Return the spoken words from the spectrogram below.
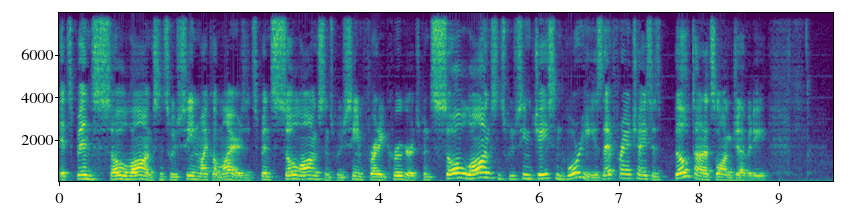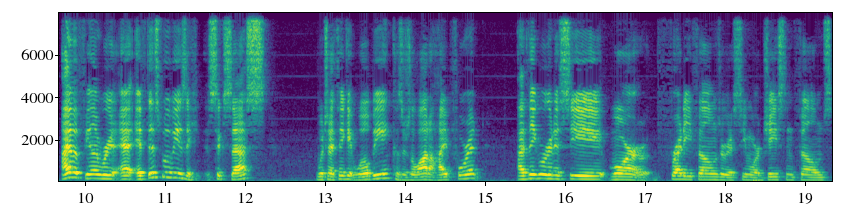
It's been so long since we've seen Michael Myers. It's been so long since we've seen Freddy Krueger. It's been so long since we've seen Jason Voorhees. That franchise is built on its longevity. I have a feeling we're if this movie is a success, which I think it will be because there's a lot of hype for it. I think we're going to see more Freddy films. We're going to see more Jason films,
